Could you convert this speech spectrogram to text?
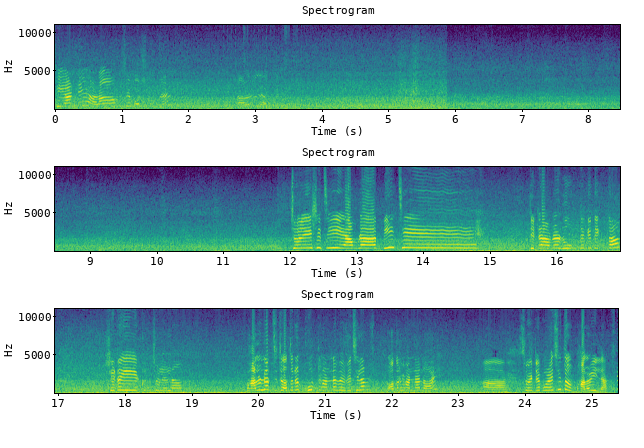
চেয়ার নিয়ে আরামসে বসে হ্যাঁ দারুণ লাগবে চলে এসেছি আমরা বিচে যেটা আমরা রুম থেকে দেখতাম সেটাই এখন চলে এলাম। ভালো লাগছে যতটা খুব ঠান্ডা ভেবেছিলাম অত ঠান্ডা নয়। সোয়েটার পরেছি তো ভালোই লাগছে।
